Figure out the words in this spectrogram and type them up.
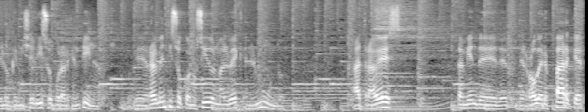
de lo que Michel hizo por Argentina. realmente hizo conocido el Malbec en el mundo. A través también de, Robert Parker,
